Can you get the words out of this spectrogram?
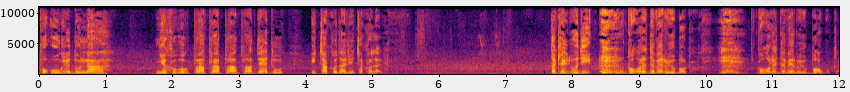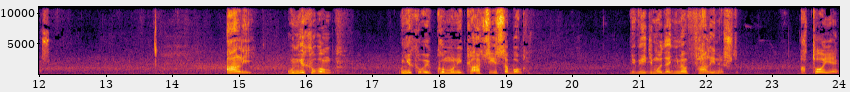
po ugledu na njehovog pra, pra, pra, pra dedu i tako dalje i tako dalje. Dakle, ljudi govore da veruju Boga. govore da veruju Bogu, kažu. Ali u njihovom u njihovoj komunikaciji sa Bogom mi vidimo da njima fali nešto. A to je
